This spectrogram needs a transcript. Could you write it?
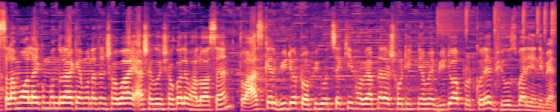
আসসালামু আলাইকুম বন্ধুরা, কেমন আছেন সবাই? আশা করি সকলে ভালো আছেন। তো আজকের ভিডিও টপিক হচ্ছে কীভাবে আপনারা সঠিক নিয়মে ভিডিও আপলোড করে ভিউজ বাড়িয়ে নেবেন।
